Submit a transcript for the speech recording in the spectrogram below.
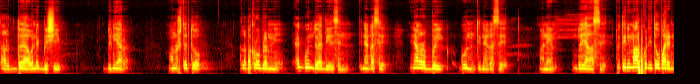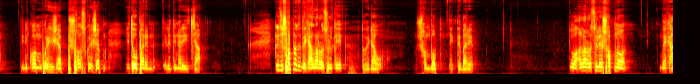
তার দয়া অনেক বেশি। দুনিয়ার মানুষদের তো আল্লাহ পাক রব্বুল আলমিন এক গুণ দয়া দিয়েছেন তিনি কাছে, নিরানব্বই গুণ তিনি কাছে মানে দয়া আছে। তো তিনি মাফ করে দিতেও পারেন, তিনি কম করে হিসাব, সহজ করে হিসাব নিতেও পারেন, এটা তিনার ইচ্ছা। কিছু স্বপ্নতে দেখে আল্লাহ রসুলকে, তো এটাও সম্ভব দেখতে পারে। তো আল্লাহ রসুলের স্বপ্ন দেখা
